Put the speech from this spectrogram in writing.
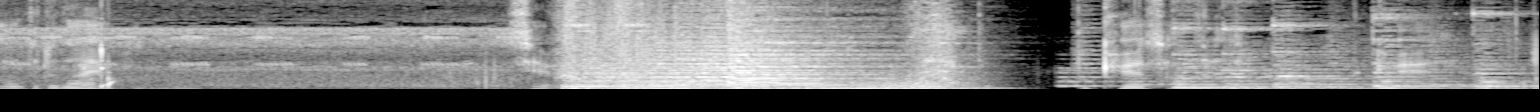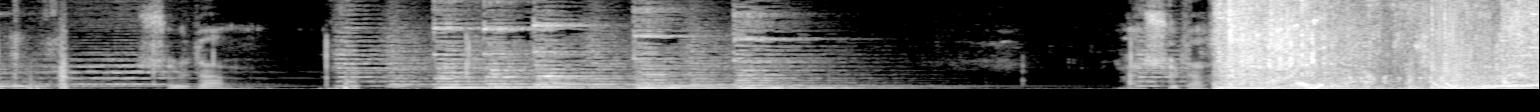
Saldırı daha yapalım ya. Bu köye saldıralım. Bu köye. Şuradan. Ben şuradan saldırayım.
